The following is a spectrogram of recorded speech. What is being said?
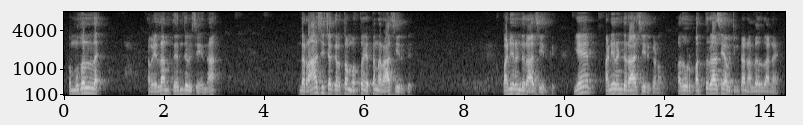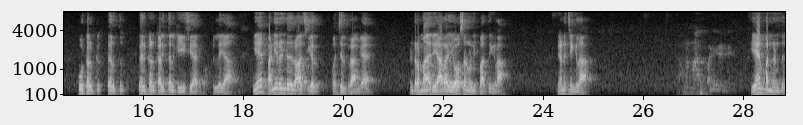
இப்போ முதல்ல நம்ம எல்லாரும் தெரிஞ்ச விஷயந்தான் இந்த ராசி சக்கரத்தில் மொத்தம் எத்தனை ராசி இருக்குது பன்னிரெண்டு ராசி இருக்குது ஏன் பன்னிரெண்டு ராசி இருக்கணும்? அது ஒரு பத்து ராசியாக வச்சுக்கிட்டா நல்லது தானே? கூட்டலுக்கு பெருத்து பெருக்கல் கழித்தலுக்கு ஈஸியாக இருக்கும். இல்லையா? ஏன் பன்னிரெண்டு ராசிகள் வச்சுருக்குறாங்க? என்ற மாதிரி யாராவது யோசனை பண்ணி பார்த்தீங்களா? நினச்சிங்களா? ஏன் பன்னெண்டு?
